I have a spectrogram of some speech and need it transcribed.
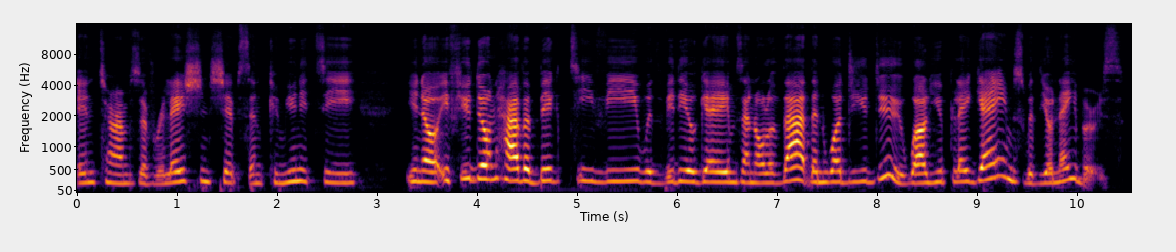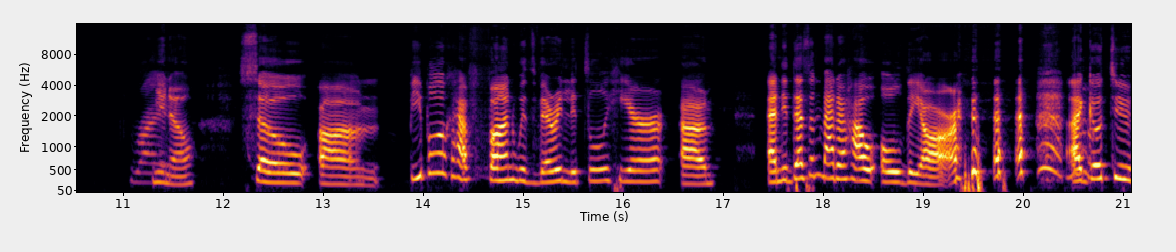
in terms of relationships and community. You know, if you don't have a big TV with video games and all of that, then what do you do? Well, you play games with your neighbors, right you know. So, um, people have fun with very little here. Um, and it doesn't matter how old they are. I go to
